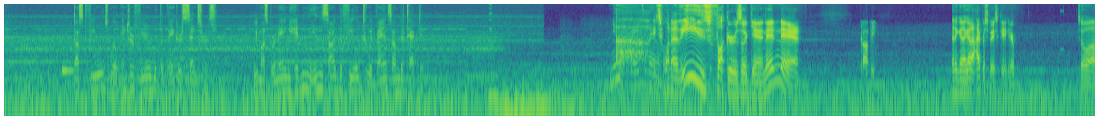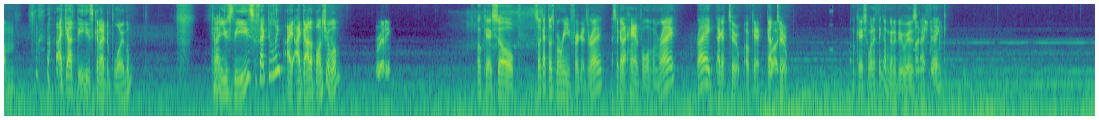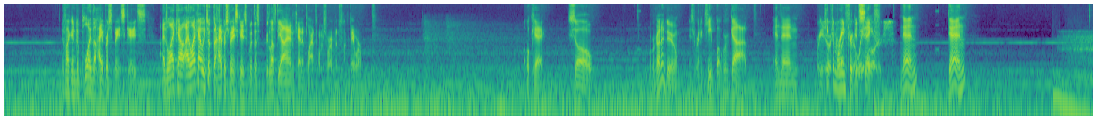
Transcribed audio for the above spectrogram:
Dust fields will interfere with the Vaygr sensors. We must remain hidden inside the field to advance undetected. New upgrades available. It's one of these fuckers again, isn't it? Copy. Then again, I got a hyperspace gate here. So, um, I got these. Can I deploy them? Can I use these effectively? I, I got a bunch of them. Ready. Okay, so, still got those marine frigates, right? I still got a handful of them, right? Right? I got two. Okay, got Roger. two. Okay, so what I think I'm gonna do is, Understood. I think... If I can deploy the hyperspace gates, I'd like how I like how we took the hyperspace gates with us. We left the ion cannon platforms wherever the fuck they were. Okay, so what we're gonna do is we're gonna keep what we've got, and then we're gonna keep the marine collector frigate awaiting safe. orders. Then, then,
